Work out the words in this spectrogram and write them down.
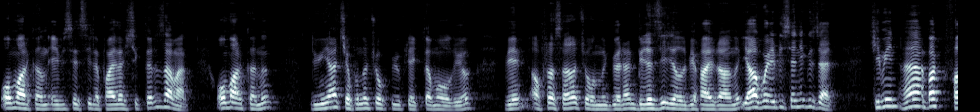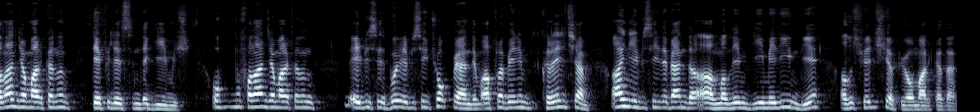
o markanın elbisesiyle paylaştıkları zaman o markanın dünya çapında çok büyük reklamı oluyor ve Afra Saraçoğlu'nu gören Brezilyalı bir hayranı ya bu elbise ne güzel. Kimin? Ha bak falanca markanın defilesinde giymiş. O bu falanca markanın elbisesi bu elbiseyi çok beğendim. Afra benim kraliçem. Aynı elbiseyi de ben de almalıyım, giymeliyim diye alışveriş yapıyor o markadan.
